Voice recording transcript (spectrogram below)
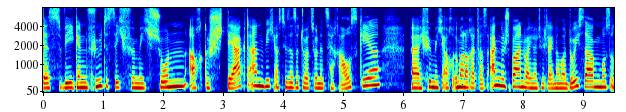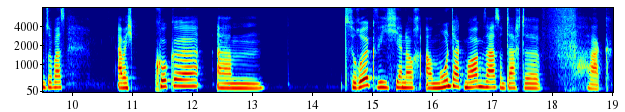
deswegen fühlt es sich für mich schon auch gestärkt an, wie ich aus dieser Situation jetzt herausgehe. Äh, ich fühle mich auch immer noch etwas angespannt, weil ich natürlich gleich nochmal durchsagen muss und sowas. Aber ich gucke ähm, zurück, wie ich hier noch am Montagmorgen saß und dachte, fuck,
